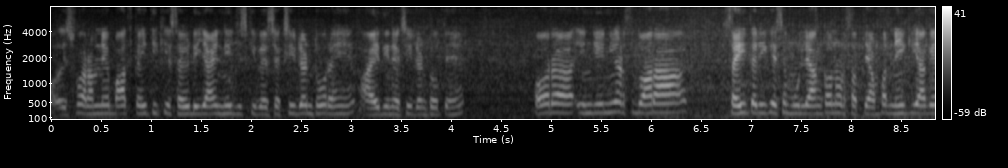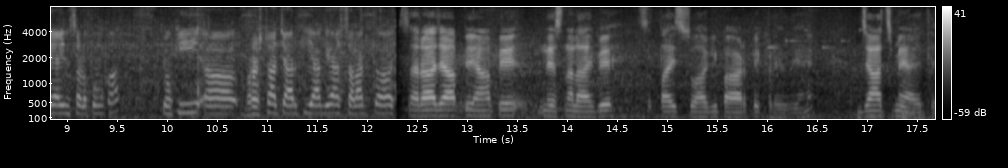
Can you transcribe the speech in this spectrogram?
और इस पर हमने बात कही थी कि सही डिज़ाइन नहीं, जिसकी वजह से एक्सीडेंट हो रहे हैं, आए दिन एक्सीडेंट होते हैं और इंजीनियर्स द्वारा सही तरीके से मूल्यांकन और सत्यापन नहीं किया गया इन सड़कों का। क्योंकि भ्रष्टाचार किया गया सड़क सर आज आप यहाँ पे नेशनल हाईवे सत्ताईस सुहागी पहाड़ पे खड़े हुए हैं। जाँच में आए थे।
